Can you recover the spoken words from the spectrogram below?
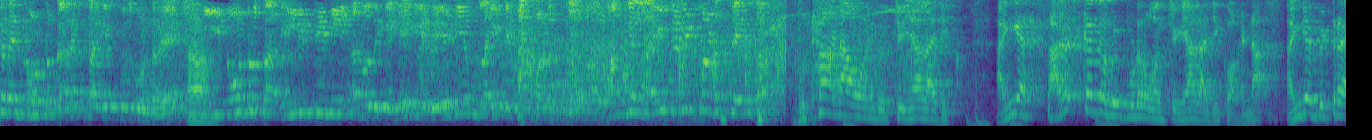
ಕಡೆ ನೋಟು ಕಲೆಕ್ಟ್ ಆಗಿ ಕೂತ್ಕೊಂಡ್ರೆ ಈ ನೋಟು ತಾನು ಇಲ್ಲಿದ್ದೀನಿ ಅನ್ನೋದಕ್ಕೆ ಹೇಗೆ ರೇಡಿಯಂ ಲೈಟ್ ಎಮಿಟ್ ಮಾಡುತ್ತೋ ಹಂಗೆ ಲೈಟ್ ಎಮಿಟ್ ಮಾಡುತ್ತೆ ಅಂತ ಬುಠಾಣ ಒಂದು ಚುಯ್ಯಾ ಲಾಜಿಕ್ ಹಂಗೆ ಸರ್ಕಂತ ಬಿಟ್ಬಿಟ್ರು ಒಂದು ಚುಯ್ಯಾ ಲಾಜಿಕ್ ಅಣ್ಣ. ಹಂಗೆ ಬಿಟ್ರೆ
